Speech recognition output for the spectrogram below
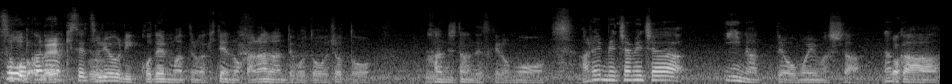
そこから季節料理小伝馬っていうのが来てるのかななんてことをちょっと感じたんですけども、あれめちゃめちゃいいなって思いました。なんか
